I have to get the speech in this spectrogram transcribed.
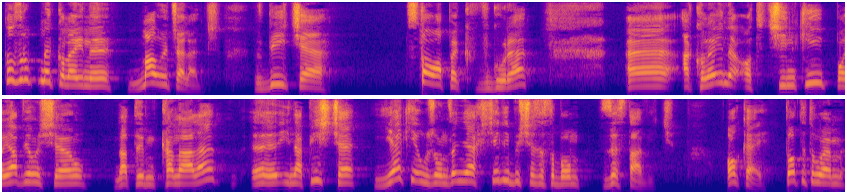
to zróbmy kolejny mały challenge. Wbijcie 100 łapek w górę, e, a kolejne odcinki pojawią się na tym kanale e, i napiszcie, jakie urządzenia chcielibyście ze sobą zestawić. Ok, to tytułem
